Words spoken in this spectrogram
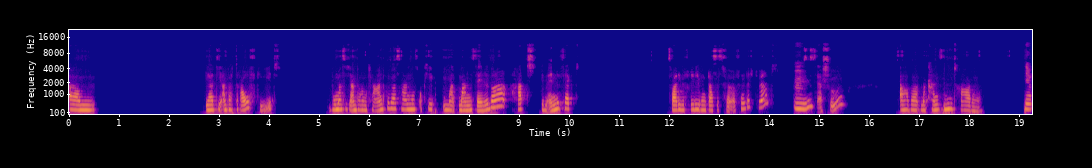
ähm, ja, die einfach drauf geht, wo man sich einfach im Klaren drüber sein muss, okay, man, man selber hat im Endeffekt zwar die Befriedigung, dass es veröffentlicht wird, mhm. das ist sehr schön, aber man kann es nie tragen. Ja.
